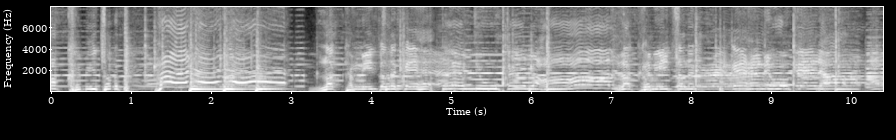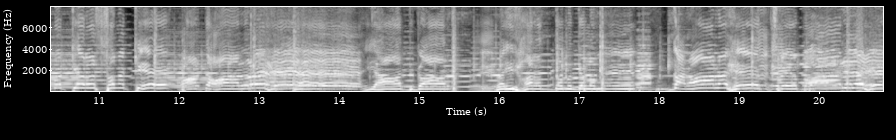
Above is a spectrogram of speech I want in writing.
लक्ष्मी चंद लक्ष्मी चंद के है। तेन्यू लक्ष्मी चंद के न्यू के अब किरसन के आधार रहे यादगार रही हर दम दिल में करा रहे चेबार रहे।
